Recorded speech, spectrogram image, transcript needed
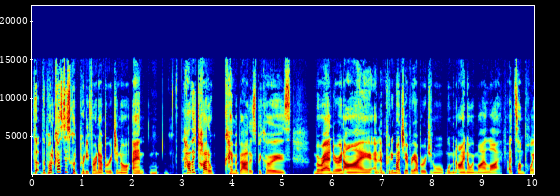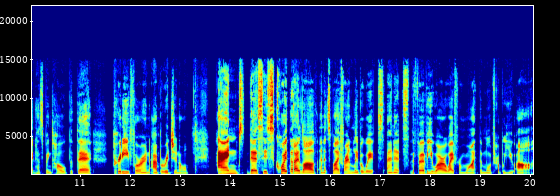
the, the podcast is called Pretty for an Aboriginal, and how the title came about is because Miranda and I, and, and pretty much every Aboriginal woman I know in my life, at some point has been told that they're pretty for an Aboriginal. And there's this quote that I love, and it's by Fran Lebowitz, and it's the further you are away from white, the more trouble you are.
